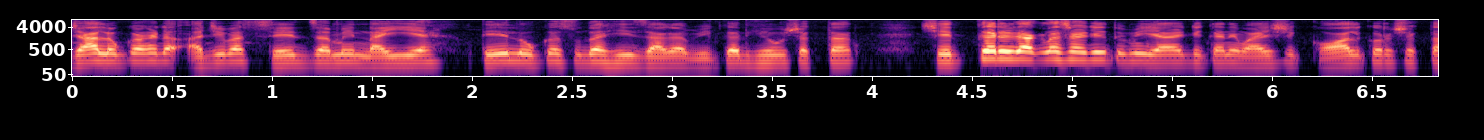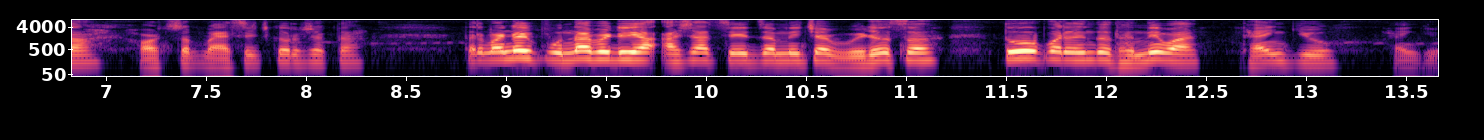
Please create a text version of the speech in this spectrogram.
ज्या लोकांकडे अजिबात शेत जमीन नाही आहे ते लोकंसुद्धा ही जागा विकत घेऊ शकतात. शेतकरी दाखल्यासाठी तुम्ही या ठिकाणी माझ्याशी कॉल करू शकता व्हॉट्सअप मेसेज करू शकता. तर मंडळी पुन्हा भेटूया अशा शेत जमिनीच्या व्हिडिओसह तोपर्यंत धन्यवाद. थँक्यू थँक्यू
